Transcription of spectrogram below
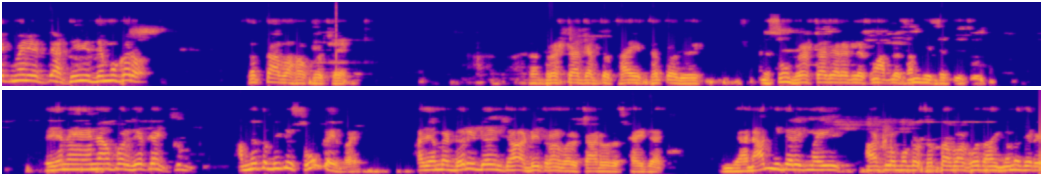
એક મિનિટ ટીવી ધીમું કરો. સત્તાવાહકો છે. ભ્રષ્ટાચાર તો થાય, થતો જ હોય. અને શું ભ્રષ્ટાચાર એટલે શું આપણે સમજી શકીએ એને, એના ઉપર જે કંઈક અમને તો બીજું શું કહી ભાઈ? આજે અમે ડરી ડરીને અઢી ત્રણ વર્ષ, ચાર વર્ષ ખાઈ જાય. અને આજની તારીખમાં એ આટલો મોટો સત્તા ભાગ હોતા, અહીં ગમે ત્યારે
